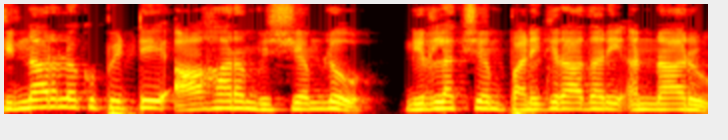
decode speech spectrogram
చిన్నారులకు పెట్టే ఆహారం విషయంలో నిర్లక్ష్యం పనికిరాదని అన్నారు.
